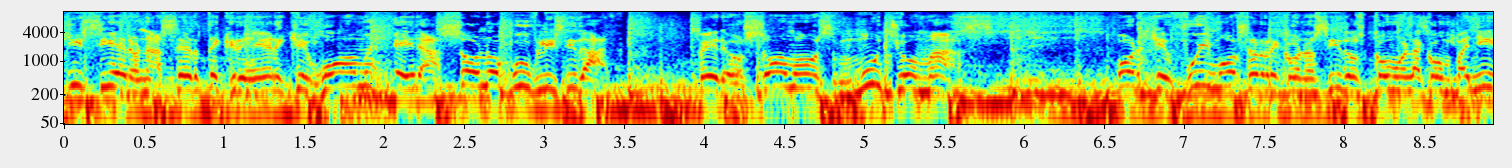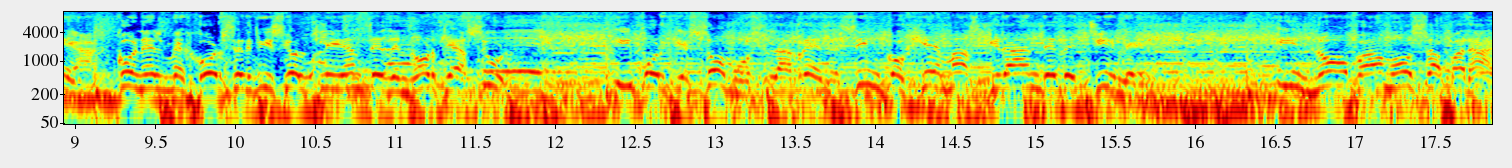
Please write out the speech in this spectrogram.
Quisieron hacerte creer que WOM era solo publicidad, pero somos mucho más. Porque fuimos reconocidos como la compañía con el mejor servicio al cliente de norte a sur. Y porque somos la red 5G más grande de Chile. Y no vamos a parar.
